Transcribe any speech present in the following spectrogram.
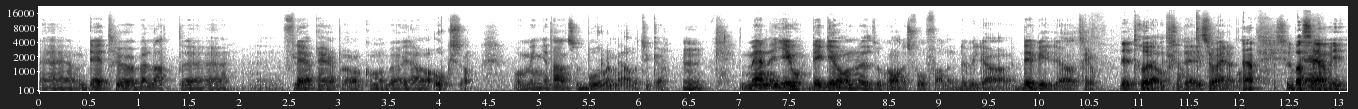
Eh, Och det tror jag väl att fler PR-byråer kommer att börja göra också. Om inget annat så borde de göra det tycker jag. Mm. Men jo, det går nå ut organiskt fortfarande. Det vill jag, det vill jag tro. Det tror jag också. Det, så är det bara. Ja, jag skulle bara säga om vi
